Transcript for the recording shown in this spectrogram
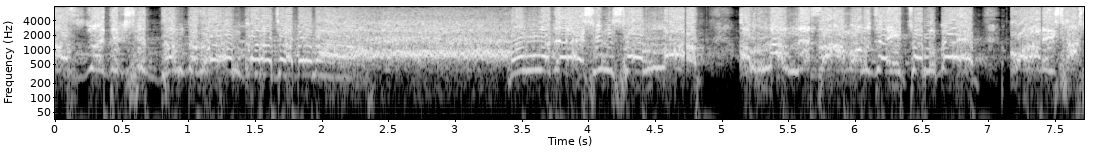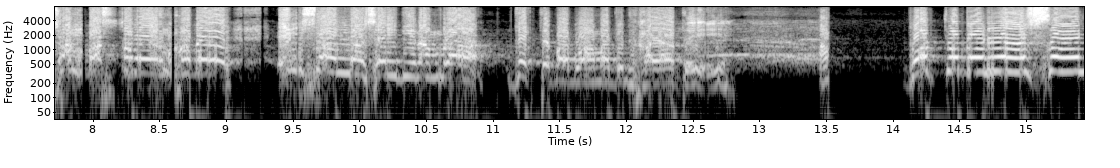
রাজনৈতিক সিদ্ধান্ত গ্রহণ করা যাবে না। বাংলাদেশ, ইনশাআল্লাহ, আল্লাহর নিজাম অনুযায়ী চলবে, কোরআনী শাসন বাস্তবায়ন হবে। ইনশাআল্লাহ সেই দিন আমরা দেখতে পাবো আমাদের হায়াতে। বক্তব্য নিয়ে আসছেন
